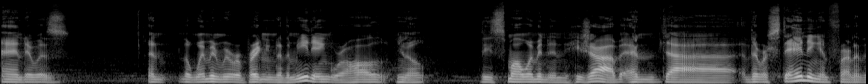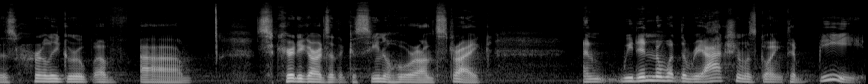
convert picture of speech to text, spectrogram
and it was, and the women we were bringing to the meeting were all you know, these small women in hijab, and uh, they were standing in front of this hurly group of um, security guards at the casino who were on strike, and we didn't know what the reaction was going to be,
